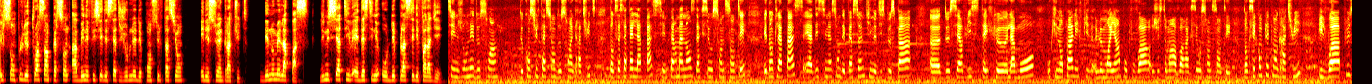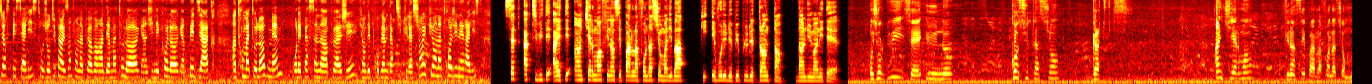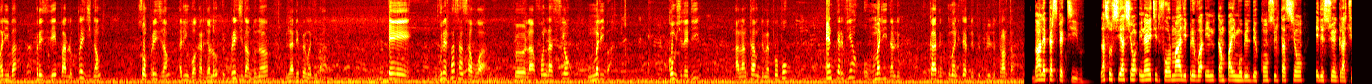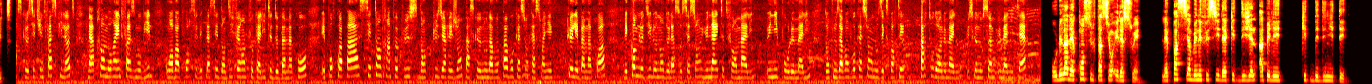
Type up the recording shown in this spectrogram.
Ils sont plus de 300 personnes à bénéficier de cette journée de consultation et de soins gratuits. Dénommée La Passe, l'initiative est destinée aux déplacés des Faladjés. C'est une journée de soins de consultation de soins gratuites. Donc ça s'appelle la PASS, c'est une permanence d'accès aux soins de santé. Et donc la PASS est à destination des personnes qui ne disposent pas euh, de services tels que l'AMO ou qui n'ont pas les, le moyen pour pouvoir justement avoir accès aux soins de santé. Donc c'est complètement gratuit. Ils voient plusieurs spécialistes. Aujourd'hui par exemple on a pu avoir un dermatologue, un gynécologue, un pédiatre, un traumatologue même pour les personnes un peu âgées qui ont des problèmes d'articulation. Et puis on a trois généralistes. Cette activité a été entièrement financée par la Fondation Maliba qui évolue depuis plus de 30 ans dans l'humanitaire. Aujourd'hui, c'est une consultation gratuite, entièrement financée par la Fondation Maliba, présidée par le président, son président, Ali Bouakar Diallo, le président d'honneur de l'ADP Maliba. Et vous n'êtes pas sans savoir que la Fondation Maliba comme je l'ai dit à l'entame de mes propos, intervient au Mali dans le cadre humanitaire depuis plus de 30 ans. Dans les perspectives, l'association United for Mali prévoit une campagne mobile de consultation et de soins gratuites. Parce que c'est une phase pilote, mais après on aura une phase mobile où on va pouvoir se déplacer dans différentes localités de Bamako et pourquoi pas s'étendre un peu plus dans plusieurs régions parce que nous n'avons pas vocation qu'à soigner que les Bamakois, mais comme le dit le nom de l'association, United for Mali, unis pour le Mali. Donc nous avons vocation à nous exporter partout dans le Mali puisque nous sommes humanitaires. Au-delà des consultations et des soins, les patients bénéficient des kits d'hygiène appelés kits de dignité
